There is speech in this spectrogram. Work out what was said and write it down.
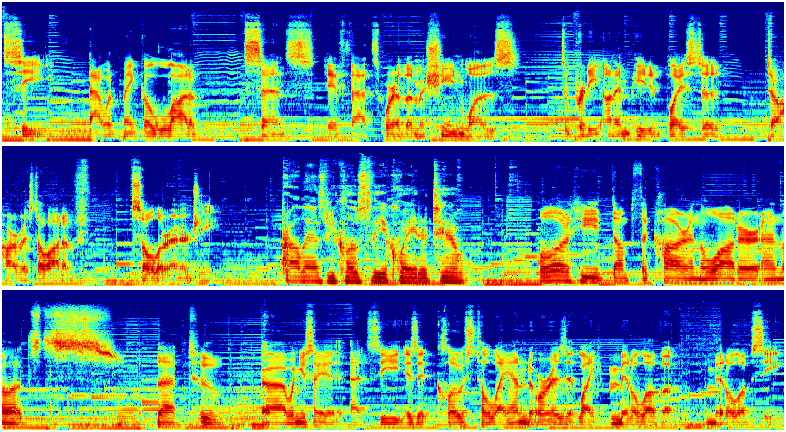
See, that would make a lot of sense if that's where the machine was. It's a pretty unimpeded place to to harvest a lot of solar energy. Probably has to be close to the equator too. Or he dumped the car in the water and let's that too. Uh, when you say it at sea, is it close to land or is it like middle of a middle of sea,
